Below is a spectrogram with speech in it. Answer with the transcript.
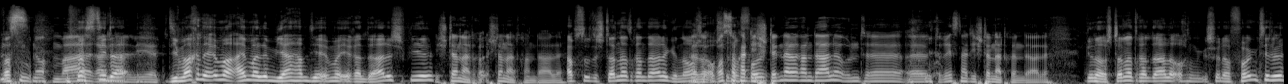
was, nochmal was die da- die machen ja immer, einmal im Jahr haben die ja immer ihr Randale-Spiel. Die Standard, Standardrandale. Absolute Standardrandale, genau. Also Rostock hat die Stendal-Randale und äh, äh, Dresden hat die Standardrandale. Genau, Standardrandale, auch ein schöner Folgentitel.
